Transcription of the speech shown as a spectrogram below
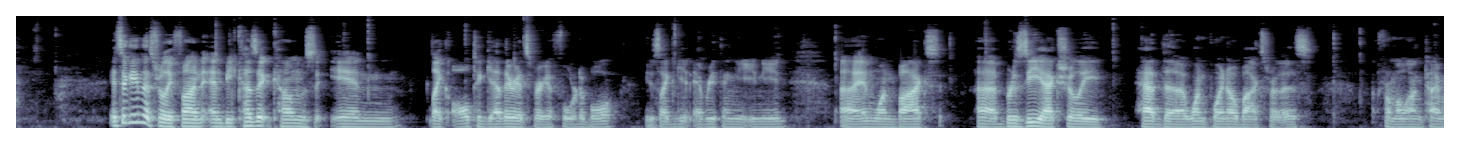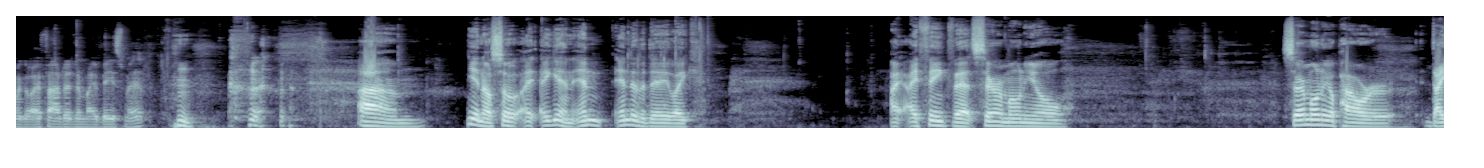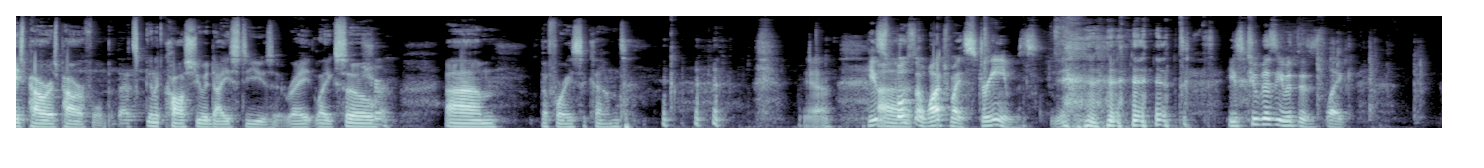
it's a game that's really fun, and because it comes in like all together, it's very affordable. You just like get everything that you need uh, in one box. Uh, Brazil actually had the 1.0 box for this from a long time ago. I found it in my basement. um, you know, so I, again, end end of the day, like I, I think that ceremonial ceremonial power, dice power is powerful, but that's going to cost you a dice to use it, right? Like so. sure. Um, before he succumbed. Yeah, he's Uh, supposed to watch my streams. He's too busy with his like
